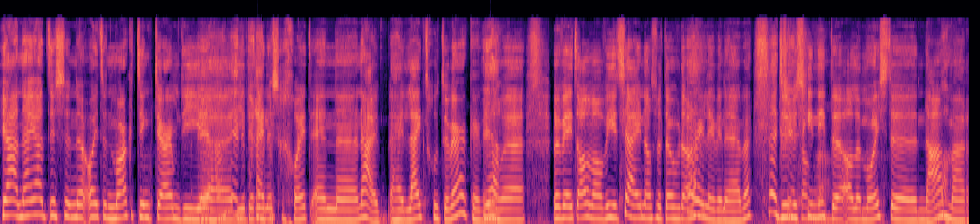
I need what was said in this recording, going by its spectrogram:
Ja, nou ja, het is een, uh, ooit een marketingterm die, uh, ja, nee, die erin is gegooid. En uh, nou, hij lijkt goed te werken. Ik bedoel, ja. we weten allemaal wie het zijn als we het over de winnen hebben. Ja, dus misschien niet de allermooiste naam, oh. maar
